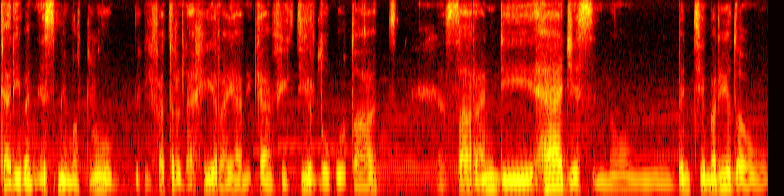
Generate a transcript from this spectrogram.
تقريبا اسمي مطلوب بالفترة الأخيرة يعني كان في كتير ضغوطات. صار عندي هاجس إنه بنتي مريضة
